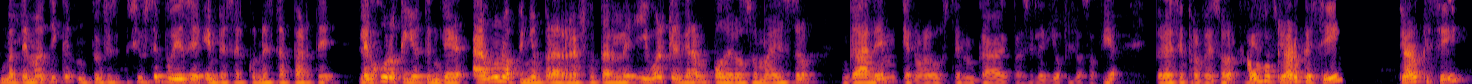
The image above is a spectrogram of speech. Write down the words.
matemática, entonces si usted pudiese empezar con esta parte, le juro que yo tendría alguna opinión para refutarle, igual que el gran poderoso maestro Ganem, que no a usted nunca al parecer le dio filosofía, pero ese profesor. ¿Cómo? Claro que sí, claro que sí,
